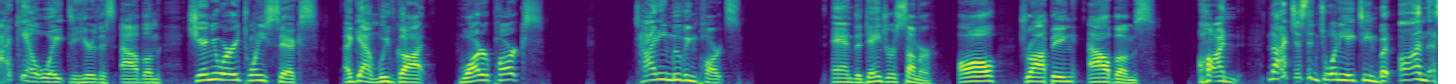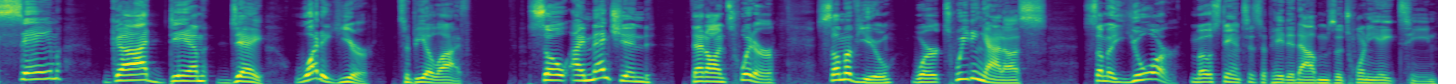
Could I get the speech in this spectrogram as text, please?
I can't wait to hear this album. January 26th. Again, we've got Waterparks, Tiny Moving Parts, and The Dangerous Summer all dropping albums on not just in 2018, but on the same goddamn day. What a year to be alive. So I mentioned that on Twitter, some of you were tweeting at us some of your most anticipated albums of 2018.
